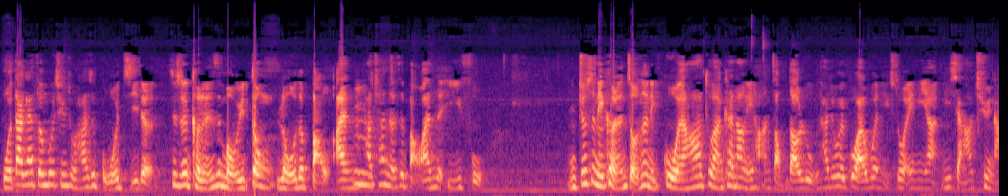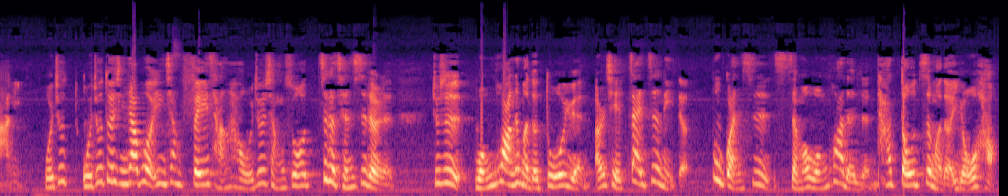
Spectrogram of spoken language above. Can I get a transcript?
我大概分不清楚他是国籍的，就是可能是某一栋楼的保安，他穿的是保安的衣服。你就是你可能走那里过，然后他突然看到你好像找不到路，他就会过来问你说：“哎，你要你想要去哪里？”我就我就对新加坡印象非常好，我就想说这个城市的人就是文化那么的多元，而且在这里的不管是什么文化的人，他都这么的友好。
